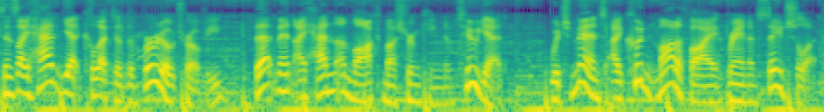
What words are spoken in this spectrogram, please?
Since I hadn't yet collected the Birdo trophy, that meant I hadn't unlocked Mushroom Kingdom 2 yet, which meant I couldn't modify random stage select.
